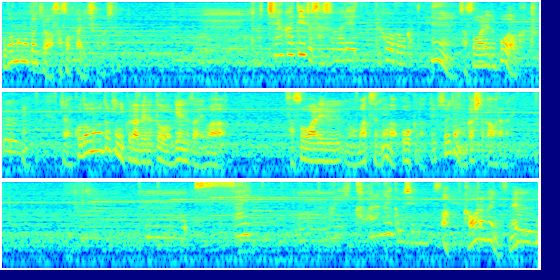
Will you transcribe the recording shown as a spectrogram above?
子供の時は誘ったりしてました？どちらかというと誘われる方が多かったうん、誘われる方が多かった、うん、うん、じゃあ子供の時に比べると現在は誘われるのを待つのが多くなっている。それとも昔と変わらない？うん最あんまり変わらないかもしれないです、ね、あ変わらないんですね、うん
